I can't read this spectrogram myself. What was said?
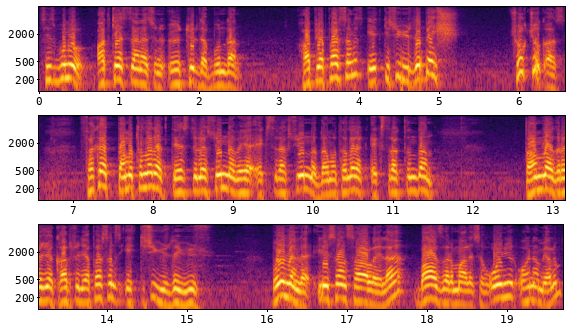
siz bunu at kestanesini öğütür de bundan hap yaparsanız etkisi yüzde beş. Çok çok az. Fakat damıtılarak destilasyonla veya ekstraksiyonla damıtılarak ekstraktından damla draje kapsül yaparsanız etkisi yüzde yüz. Bu nedenle insan sağlığıyla bazıları maalesef oynuyor, oynamayalım.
